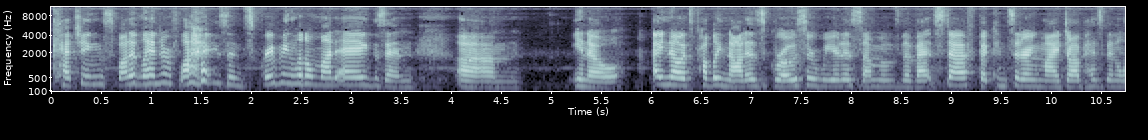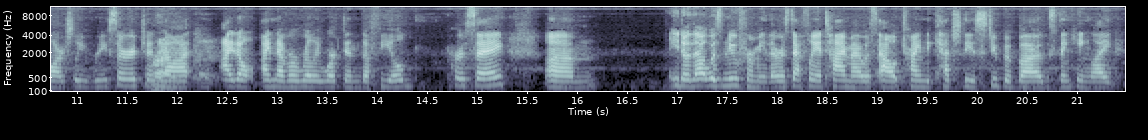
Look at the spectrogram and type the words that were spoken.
catching spotted lanternflies and scraping little mud eggs and um, you know i know it's probably not as gross or weird as some of the vet stuff but considering my job has been largely research and Right, not right. i don't i never really worked in the field per se. Um, you know that was new for me. There was definitely a time i was out trying to catch these stupid bugs thinking like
